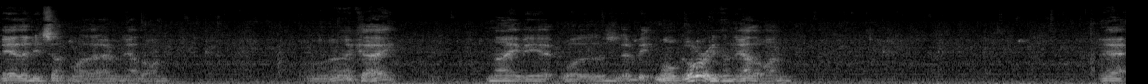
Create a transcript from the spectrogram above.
Yeah, they did something like that in the other one. Okay. Maybe it was a bit more gory than the other one. Yeah.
